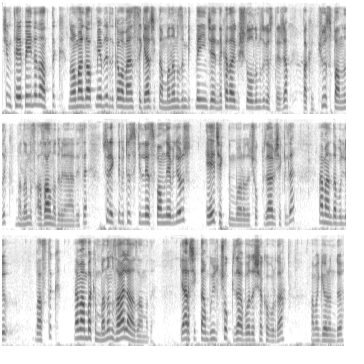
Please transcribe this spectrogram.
Şimdi TP'yi neden attık? Normalde atmayabilirdik ama ben size gerçekten manamızın bitmeyince ne kadar güçlü olduğumuzu göstereceğim. Bakın Q spamladık. Manamız azalmadı bile neredeyse. Sürekli bütün skill'leri spamlayabiliyoruz. E çektim bu arada çok güzel bir şekilde. Hemen W bastık. Hemen bakın manamız hala azalmadı. Gerçekten bu yıl çok güzel. Bu arada Şako burada. Ama göründü.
